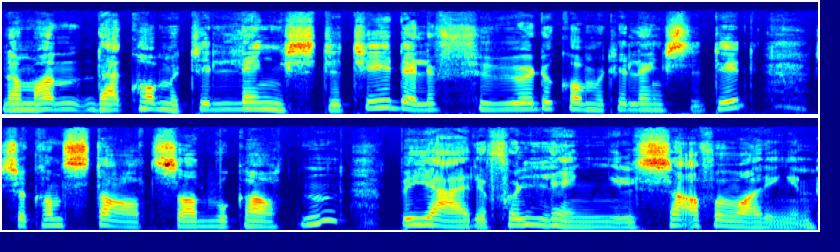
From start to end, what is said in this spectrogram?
Når man er kommet til lengstetid, eller før det kommer til lengstetid, så kan statsadvokaten begjære forlengelse av forvaringen.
